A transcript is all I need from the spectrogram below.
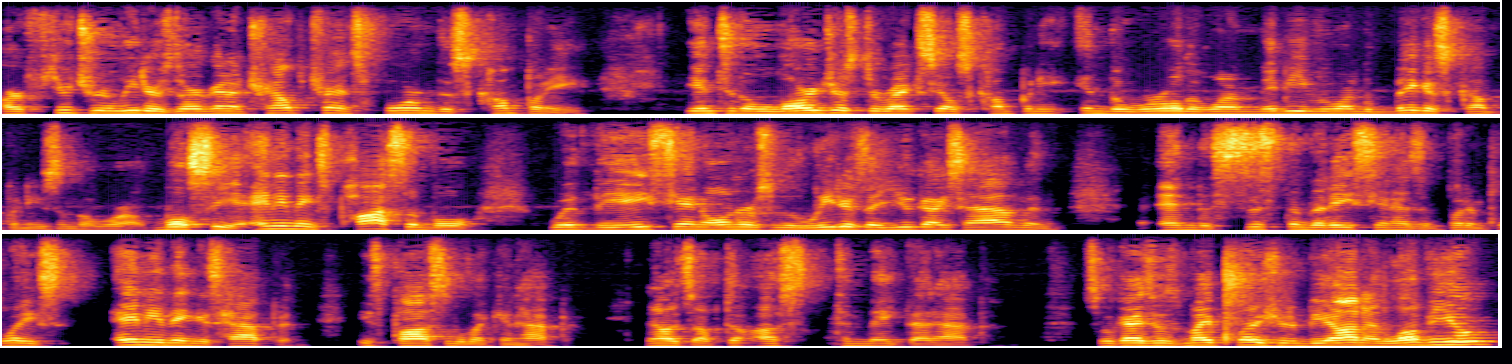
our future leaders that are going to help transform this company into the largest direct sales company in the world and one maybe even one of the biggest companies in the world. We'll see. Anything's possible with the ACN owners, with the leaders that you guys have and and the system that ACN has put in place. Anything has happened. It's possible that can happen. Now it's up to us to make that happen. So, guys, it was my pleasure to be on. I love you.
